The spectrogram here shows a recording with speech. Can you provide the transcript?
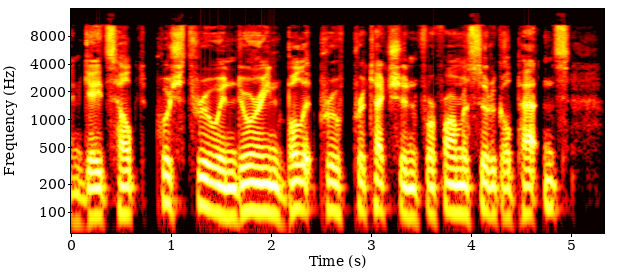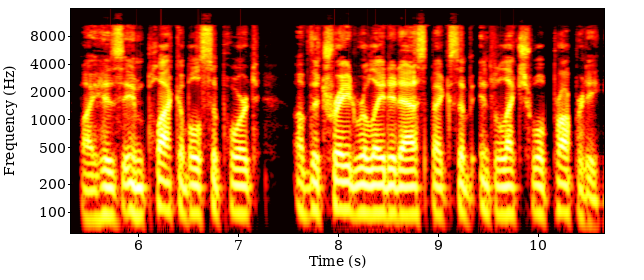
and Gates helped push through enduring bulletproof protection for pharmaceutical patents by his implacable support of the trade related aspects of intellectual property,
